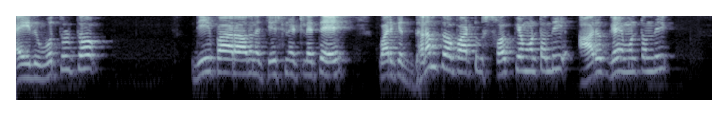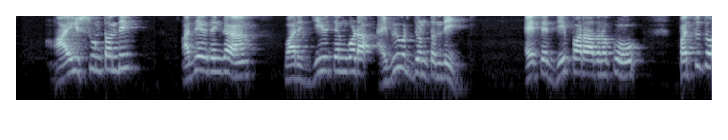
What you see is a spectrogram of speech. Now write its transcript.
ఐదు ఒత్తులతో దీపారాధన చేసినట్లయితే వారికి ధనంతో పాటు సౌఖ్యం ఉంటుంది ఆరోగ్యం ఉంటుంది ఆయుష్ ఉంటుంది. అదేవిధంగా వారి జీవితం కూడా అభివృద్ధి ఉంటుంది. అయితే దీపారాధనకు పత్తితో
